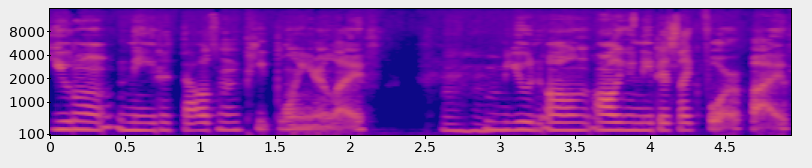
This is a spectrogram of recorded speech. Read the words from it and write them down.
you don't need a thousand people in your life Mm-hmm. you all, all you need is like four or five.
